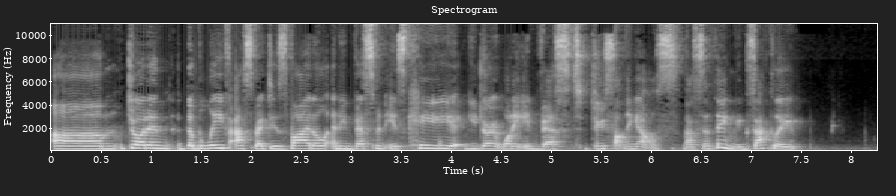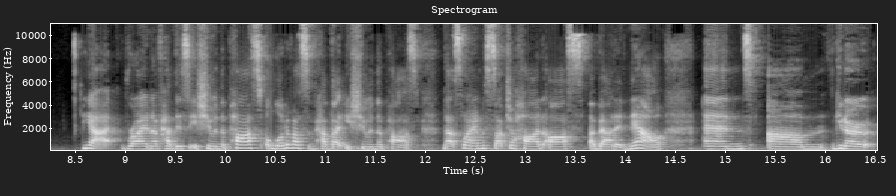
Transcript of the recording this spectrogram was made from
Um, Jordan, the belief aspect is vital and investment is key. You don't want to invest, do something else. That's the thing, exactly yeah, Ryan, I've had this issue in the past. A lot of us have had that issue in the past. That's why I'm such a hard ass about it now. And, um, you know,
